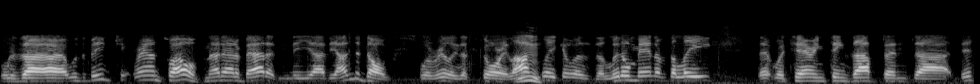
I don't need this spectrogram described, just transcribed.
it was uh, it was a big round twelve, no doubt about it. And the uh, the underdogs were really the story. Last Mm. week it was the little men of the league that were tearing things up, and uh, this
